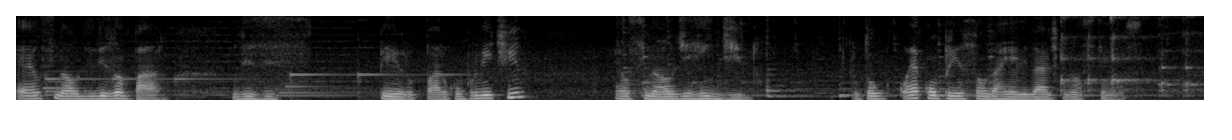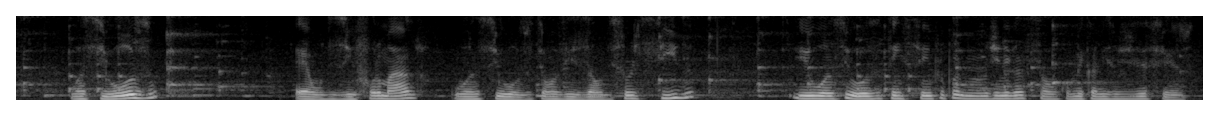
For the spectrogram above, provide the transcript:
é o sinal de desamparo. O desespero para o comprometido é o sinal de rendido. Então, qual é a compreensão da realidade que nós temos? O ansioso é um desinformado, o ansioso tem uma visão distorcida e o ansioso tem sempre o problema de negação como mecanismo de defesa.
